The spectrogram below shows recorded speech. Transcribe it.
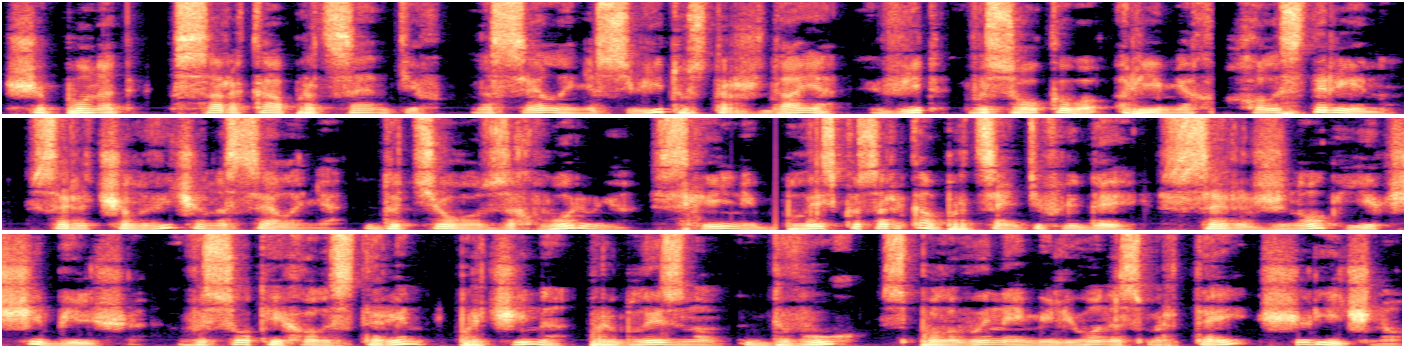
що понад 40% населення світу страждає від високого рівня холестерину. Серед чоловічого населення до цього захворювання схильні близько 40% людей, серед жінок їх ще більше. Високий холестерин причина приблизно 2,5 мільйона смертей щорічно,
